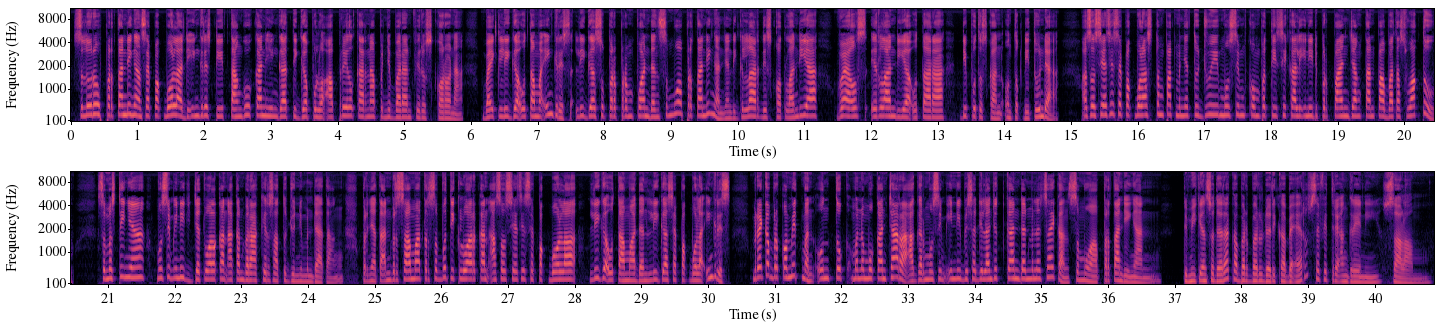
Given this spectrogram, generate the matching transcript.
Seluruh pertandingan sepak bola di Inggris ditangguhkan hingga 30 April karena penyebaran virus corona. Baik Liga Utama Inggris, Liga Super Perempuan dan semua pertandingan yang digelar di Skotlandia, Wales, Irlandia Utara diputuskan untuk ditunda. Asosiasi sepak bola setempat menyetujui musim kompetisi kali ini diperpanjang tanpa batas waktu. Semestinya musim ini dijadwalkan akan berakhir 1 Juni mendatang. Pernyataan bersama tersebut dikeluarkan Asosiasi Sepak Bola Liga Utama dan Liga Sepak Bola Inggris. Mereka berkomitmen untuk menemukan cara agar musim ini bisa dilanjutkan dan menyelesaikan semua pertandingan. Demikian saudara kabar baru dari KBR, saya Fitri Anggreni, salam.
